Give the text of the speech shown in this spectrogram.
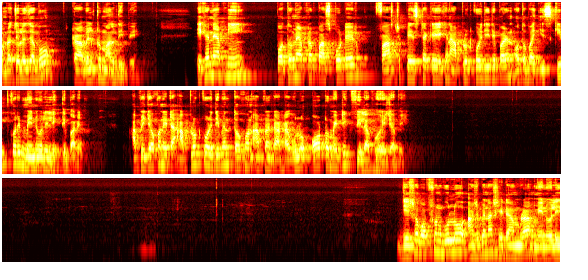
আমরা চলে যাব ট্রাভেল টু মালদ্বীপে। এখানে আপনি প্রথমে আপনার পাসপোর্টের ফার্স্ট পেজটাকে এখানে আপলোড করে দিতে পারেন অথবা স্কিপ করে ম্যানুয়ালি লিখতে পারেন। আপনি যখন এটা আপলোড করে দিবেন, তখন আপনার ডাটাগুলো অটোমেটিক ফিল আপ হয়ে যাবে। যেসব অপশনগুলো আসবে না, সেটা আমরা ম্যানুয়ালি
